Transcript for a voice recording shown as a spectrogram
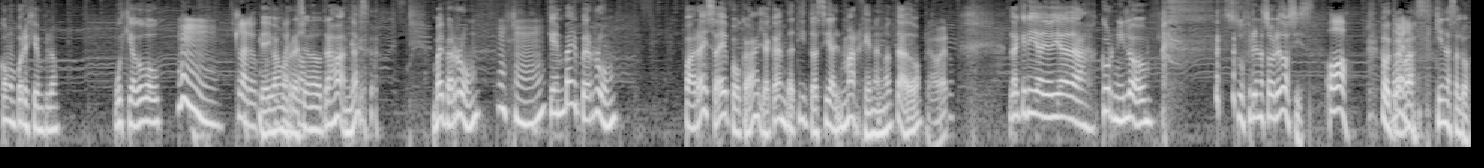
como por ejemplo Whiskey a Go Go, Mm, claro. de ahí vamos supuesto. relacionando a otras bandas, Viper Room, que en Viper Room, para esa época, y acá en datito así al margen anotado, A ver. la querida y odiada Courtney Love sufrió una sobredosis. Oh, Otra Bueno. más. ¿Quién la salvó?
